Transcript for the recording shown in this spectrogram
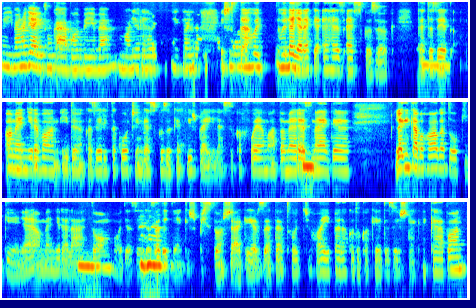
Így van, hogy eljutunk A-ból B-be magyarul. Igen, igen. És aztán, hogy, hogy legyenek ehhez eszközök. Tehát azért amennyire van időnk, azért itt a coaching eszközöket is beillesszük a folyamatba, mert ez meg leginkább a hallgatók igénye, amennyire látom, hogy azért ez ad egy ilyen kis biztonságérzetet, hogy ha épp elakadok a kérdezés technikában,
